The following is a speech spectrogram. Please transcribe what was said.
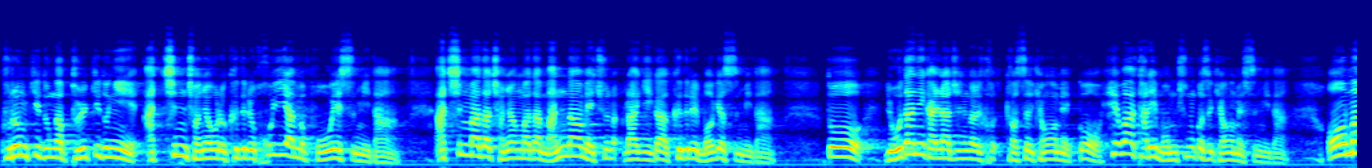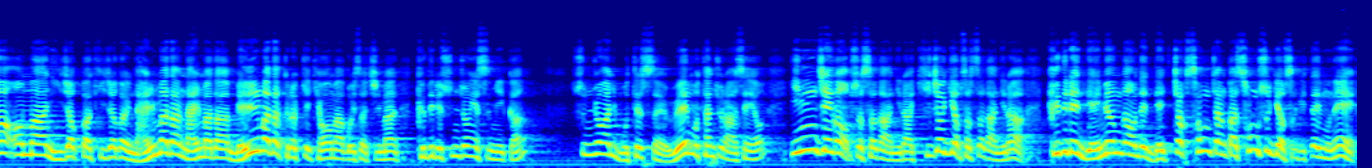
구름 기둥과 불 기둥이 아침 저녁으로 그들을 호위하며 보호했습니다. 아침마다 저녁마다 만나와 메추라기가 그들을 먹였습니다. 또 요단이 갈라지는 것을 경험했고 해와 달이 멈추는 것을 경험했습니다. 어마어마한 이적과 기적을 날마다 날마다 매일마다 그렇게 경험하고 있었지만 그들이 순종했습니까? 순종하지 못했어요. 왜 못한 줄 아세요? 임재가 없어서가 아니라 기적이 없어서가 아니라 그들의 내면 가운데 내적 성장과 성숙이 없었기 때문에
